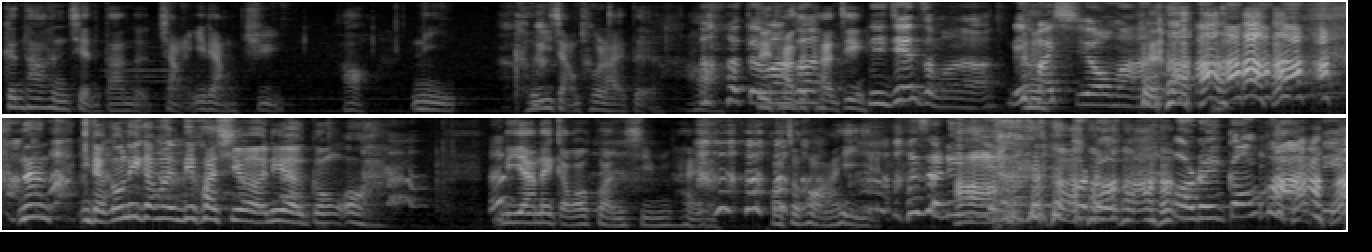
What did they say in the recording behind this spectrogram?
跟他很简单的讲一两句，好，你可以讲出来的，哈，对他的肯定。你今天怎么了？你发烧吗？那你老公，你干嘛？你发烧了？你老公哇？你安尼给我关心，嘿，我足欢喜的。我我雷公垮掉。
